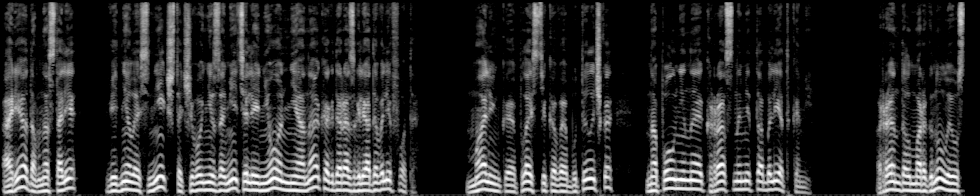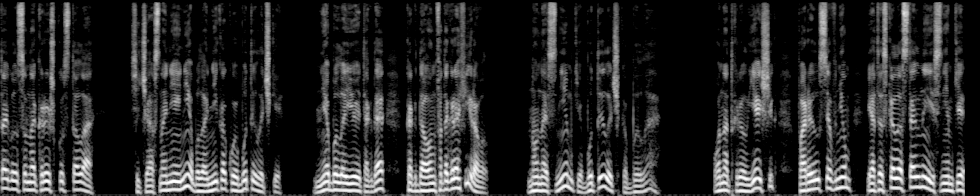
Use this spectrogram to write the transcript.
А рядом на столе виднелось нечто, чего не заметили ни он, ни она, когда разглядывали фото. Маленькая пластиковая бутылочка, наполненная красными таблетками. Рэндалл моргнул и уставился на крышку стола. Сейчас на ней не было никакой бутылочки. Не было ее и тогда, когда он фотографировал но на снимке бутылочка была. Он открыл ящик, порылся в нем и отыскал остальные снимки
